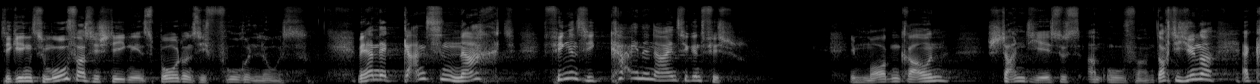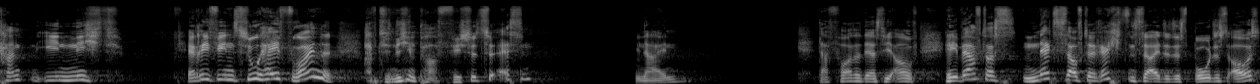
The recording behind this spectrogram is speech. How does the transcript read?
Sie gingen zum Ufer, sie stiegen ins Boot und sie fuhren los. Während der ganzen Nacht fingen sie keinen einzigen Fisch. Im Morgengrauen stand Jesus am Ufer. Doch die Jünger erkannten ihn nicht. Er rief ihnen zu, hey Freunde, habt ihr nicht ein paar Fische zu essen? Nein. Da fordert er sie auf, hey, werft das Netz auf der rechten Seite des Bootes aus,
